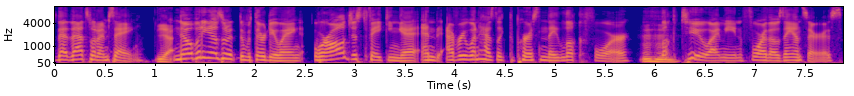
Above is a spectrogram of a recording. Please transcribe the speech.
That, that's what I'm saying. Yeah. Nobody knows what, what they're doing. We're all just faking it. And everyone has like the person they look for, Mm-hmm. look to, I mean, for those answers.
